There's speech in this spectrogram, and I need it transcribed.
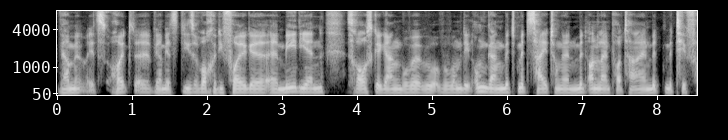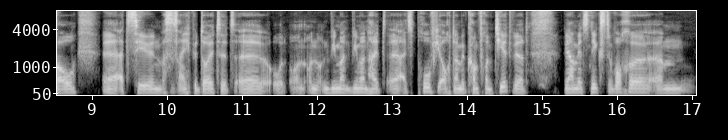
wir haben jetzt heute, wir haben jetzt diese Woche die Folge äh, Medien ist rausgegangen, wo wir, wo, wo wir um den Umgang mit, mit Zeitungen, mit Online-Portalen, mit, mit TV äh, erzählen, was es eigentlich bedeutet äh, und, und, und wie man, wie man halt äh, als Profi auch damit konfrontiert wird. Wir haben jetzt nächste Woche ähm,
